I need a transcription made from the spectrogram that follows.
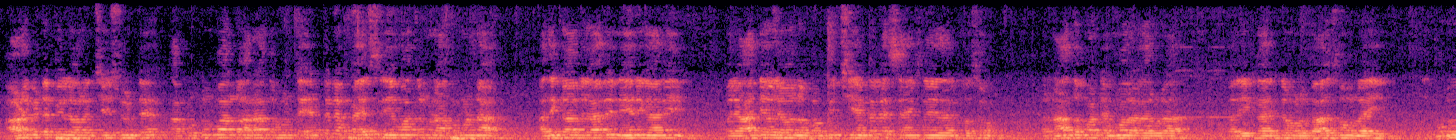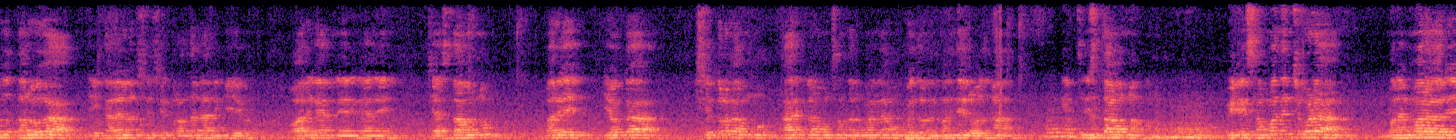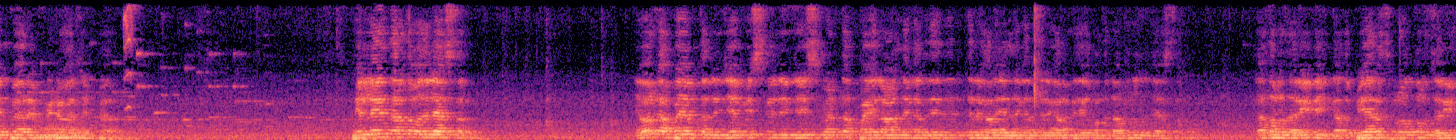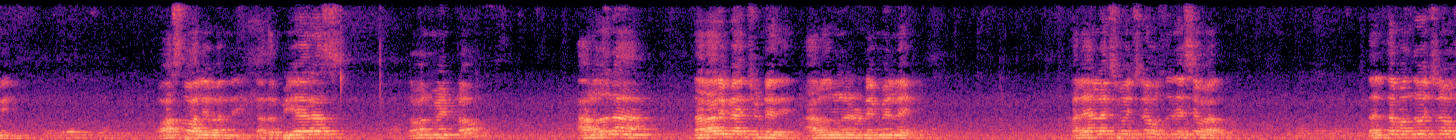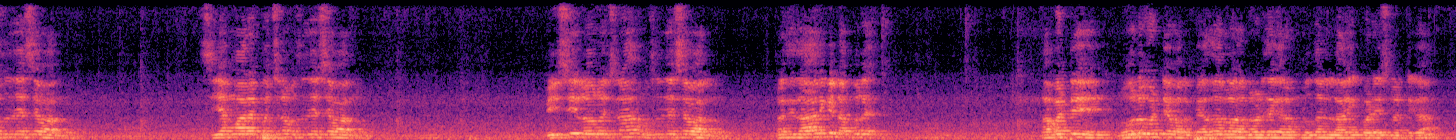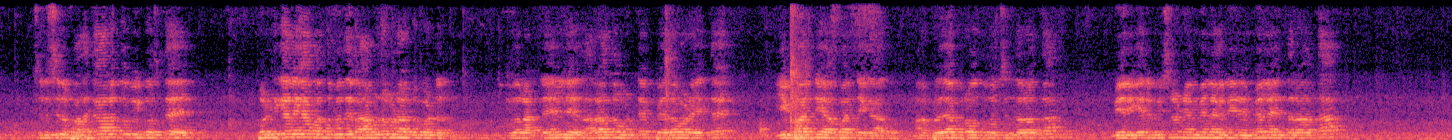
ఆడబిడ్డ పిల్లలు ఎవరైనా చేసి ఉంటే ఆ కుటుంబాల్లో అర్హత ఉంటే వెంటనే ఫైల్స్ ఏమాత్రం మాత్రం కూడా ఆపకుండా అధికారులు కానీ నేను కానీ మరి ఆర్టీఓ లెవెల్లో పంపించి వెంటనే శాంక్షన్ అయ్యే దానికోసం మరి నాతో పాటు ఎంఆర్ఓ గారు కూడా మరి ఈ కార్యక్రమంలో భాగస్వాములు అయి తరువుగా ఈ కార్యాలయం శిక్షకులు అందడానికి వారు కానీ నేను కానీ చేస్తూ ఉన్నాం. మరి ఈ యొక్క శిక్షుల కార్యక్రమం సందర్భంగా ముప్పై తొమ్మిది మంది రోజున ఇస్తూ ఇస్తా ఉన్నాం మనం. వీటికి సంబంధించి కూడా మన ఎంఆర్ఓ గారు చెప్పారు ఎంపీడీ గారు చెప్పారు. పెళ్ళైన తర్వాత వదిలేస్తారు. ఎవరికి అబ్బాయి చెప్తారు? నేను చేపిస్తే నేను చేసి పెడతా పైలు వాళ్ళ దగ్గర తిరగాలి వీళ్ళ దగ్గర తిరగాలి మీ దగ్గర కొంత డబ్బులు చేస్తారు. గతంలో జరిగినాయి. గత బీఆర్ఎస్ ప్రభుత్వం జరిగినాయి. వాస్తవాలు ఇవన్నీ. గత బీఆర్ఎస్ గవర్నమెంట్లో ఆ రోజున దళారి బ్యాచ్ ఉండేది. ఆ రోజున ఉన్నటువంటి ఎమ్మెల్యే. కళ్యాణ లక్ష్మి వచ్చినా వసూలు చేసేవారు దళిత బంధువు వచ్చినా వసూలు చేసేవాళ్ళు. సీఎంఆర్ఎఫ్ వచ్చినా వసూలు చేసేవాళ్ళు. బీసీ లోన్ వచ్చినా వసూలు చేసేవాళ్ళు. ప్రతి దానికి డబ్బులే. కాబట్టి నోలు కొట్టేవాళ్ళు పేదవాళ్ళ నోటి దగ్గర ముందని లాగి పడేసినట్టుగా చిన్న చిన్న పథకాలకు మీకు వస్తే పొలిటికల్గా కొంతమంది రాకుండా కూడా అడ్డుపడ్డారు. ఇవాళ అట్లా ఏం లేదు. అర్హత ఉంటే పేదవాడైతే ఈ పార్టీ ఆ పార్టీ కాదు. మన ప్రజాప్రభుత్వం వచ్చిన తర్వాత మీరు గెలిపించిన ఎమ్మెల్యే నేను ఎమ్మెల్యే అయిన తర్వాత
